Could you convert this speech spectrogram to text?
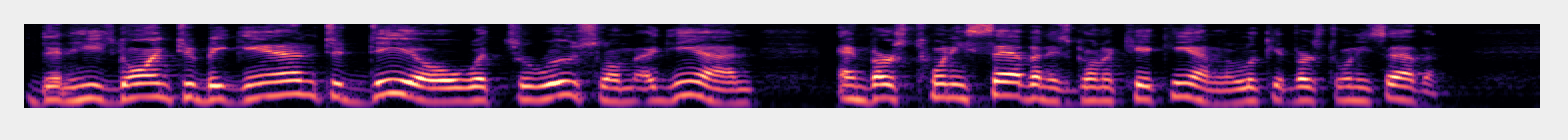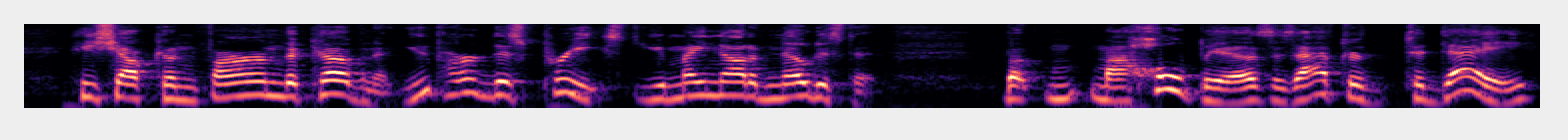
Then he's going to begin to deal with Jerusalem again and verse 27 is going to kick in. Look at verse 27. He shall confirm the covenant. You've heard this preached. You may not have noticed it. But my hope is, is after today,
